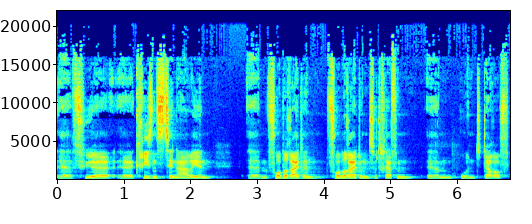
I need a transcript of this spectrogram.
äh, für äh, Krisenszenarien ähm, Vorbereitungen zu treffen ähm, und darauf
